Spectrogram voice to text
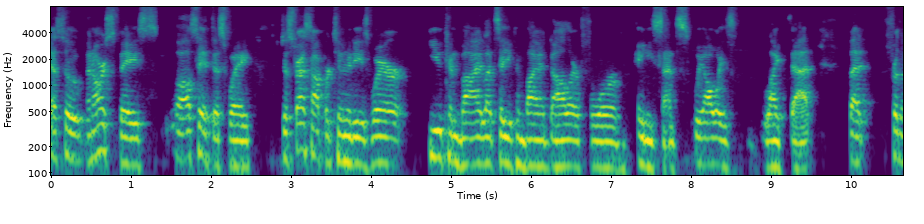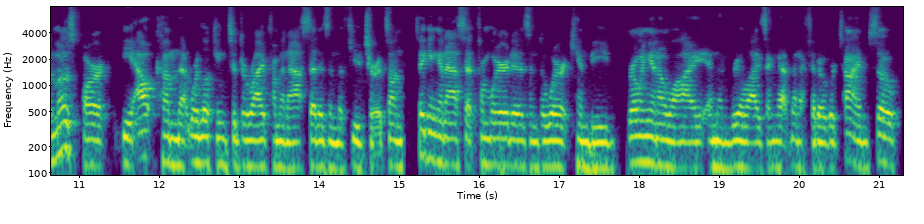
Yeah. So in our space, well, I'll say it this way: distressed opportunities where you can buy. Let's say you can buy a dollar for eighty cents. We always like that, but for the most part, the outcome that we're looking to derive from an asset is in the future. It's on taking an asset from where it is and to where it can be, growing NOI, and then realizing that benefit over time. So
